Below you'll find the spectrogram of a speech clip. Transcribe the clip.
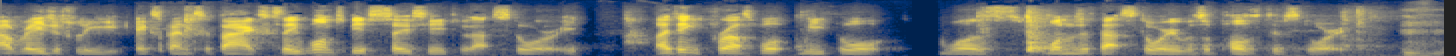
outrageously expensive bags because they want to be associated with that story. I think for us, what we thought was wondered if that story was a positive story. Mm-hmm.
